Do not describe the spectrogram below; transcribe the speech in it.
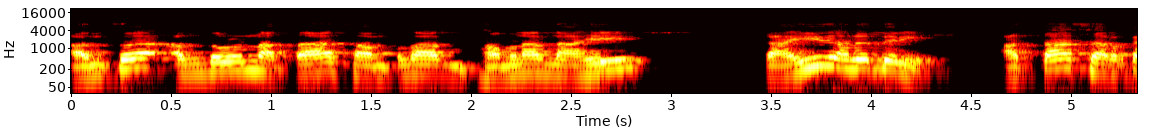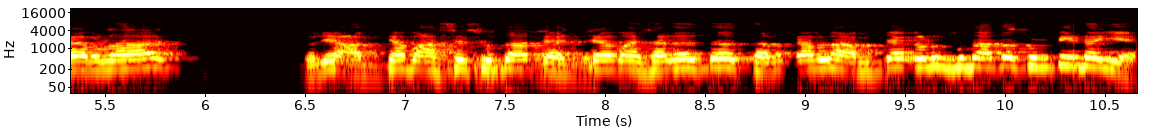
आमचं आंदोलन आता संपणार थांबणार नाही. काही झालं तरी आता सरकारला म्हणजे आमच्या भाषेत सुद्धा त्यांच्या भाषेत तर सरकारला आमच्याकडून सुद्धा आता सुट्टी नाहीये.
